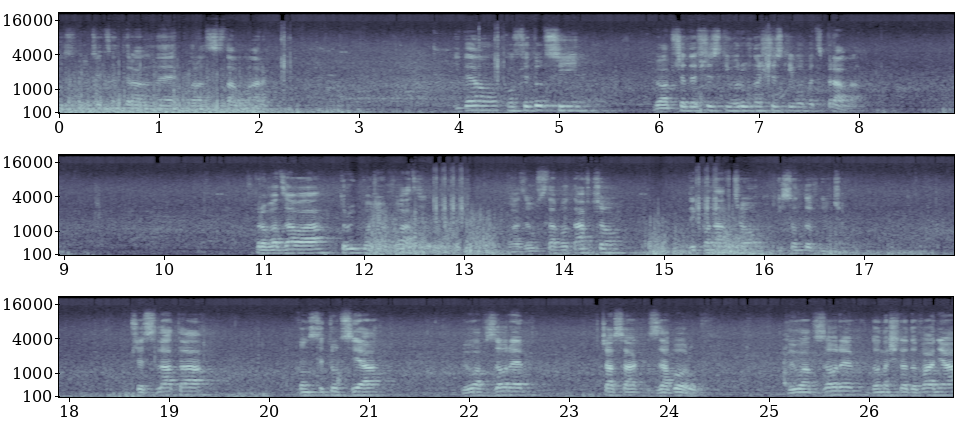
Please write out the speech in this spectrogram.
instytucje centralne oraz stałą armię. Ideą konstytucji była przede wszystkim równość wszystkich wobec prawa. Wprowadzała trójpodział władzy. Władzę ustawodawczą, wykonawczą i sądowniczą. Przez lata konstytucja była wzorem w czasach zaborów. Była wzorem do naśladowania,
